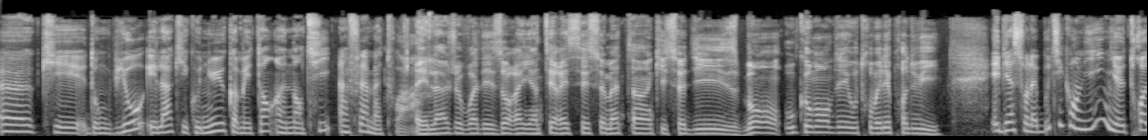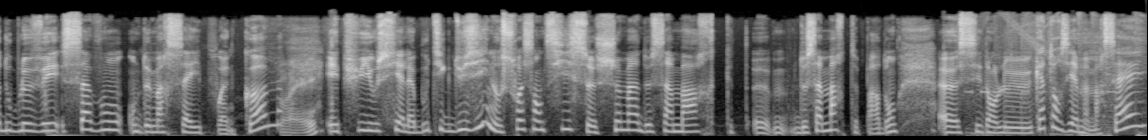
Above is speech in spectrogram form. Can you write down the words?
euh, qui est donc bio et là qui est connu comme étant un anti-inflammatoire. Et là, je vois des oreilles intéressées ce matin qui se disent bon, où commander, où trouver les produits? Eh bien sur la boutique en ligne www.savondemarseille.com Ouais. et puis aussi à la boutique d'usine au 66 chemin de Saint-Marc euh, de Saint-Marthe pardon Euh, c'est dans le 14e à Marseille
